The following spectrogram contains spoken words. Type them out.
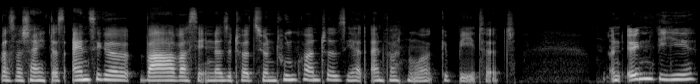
was wahrscheinlich das Einzige war, was sie in der Situation tun konnte. Sie hat einfach nur gebetet. Und irgendwie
